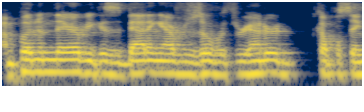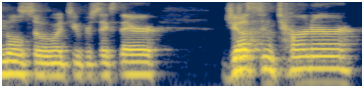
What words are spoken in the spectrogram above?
I'm putting him there because his batting average is over 300, a couple singles, so we went two for six there. Justin Turner,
